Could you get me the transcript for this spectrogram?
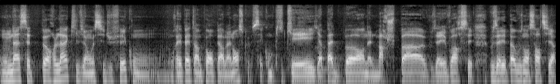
on a cette peur-là qui vient aussi du fait qu'on répète un peu en permanence que c'est compliqué, il n'y a pas de borne, elle ne marche pas, vous allez voir, vous n'allez pas vous en sortir.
